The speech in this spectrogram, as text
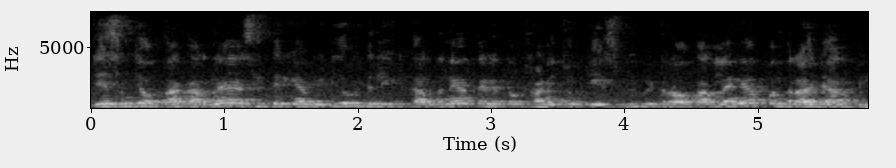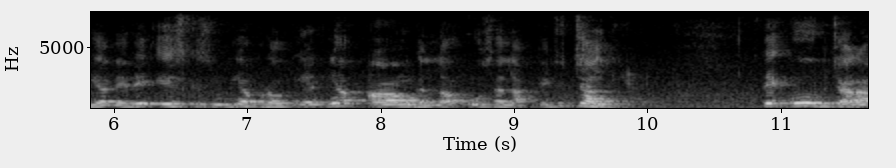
ਜੇ ਸਮਝੌਤਾ ਕਰਨਾ ਹੈ ਅਸੀਂ ਤੇਰੀਆਂ ਵੀਡੀਓ ਵੀ ਡਿਲੀਟ ਕਰ ਦਿੰਦੇ ਆ ਤੇਰੇ ਤੋਂ ਥਾਣੇ ਚੋਂ ਕੇਸ ਵੀ ਵਿਡਰਾਅ ਕਰ ਲੈਣੇ ਆ 15000 ਰੁਪਇਆ ਦੇ ਦੇ ਇਸ ਕਿਸਮ ਦੀਆਂ ਫਰੌਤੀਆਂ ਦੀਆਂ ਆਮ ਗੱਲਾਂ ਉਸ ਇਲਾਕੇ 'ਚ ਚੱਲਦੀਆਂ ਨੇ। ਤੇ ਉਹ ਵਿਚਾਰਾ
